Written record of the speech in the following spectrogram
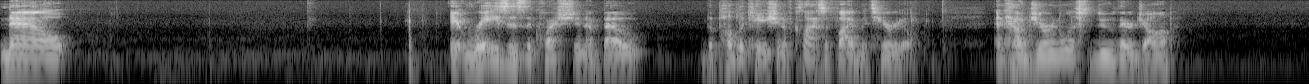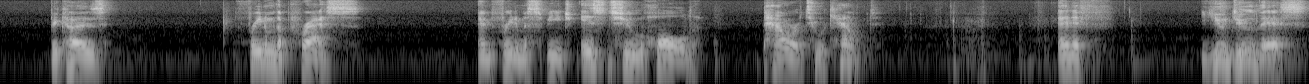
Now, it raises the question about the publication of classified material and how journalists do their job. Because freedom of the press and freedom of speech is to hold power to account. And if you do this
